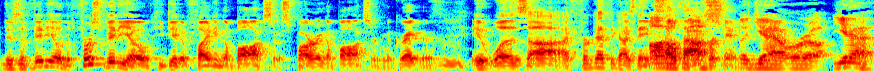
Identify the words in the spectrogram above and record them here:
there's a video. The first video he did of fighting a boxer, sparring a boxer, McGregor. It was uh, I forget the guy's name, Uh, South uh, African, uh, yeah, or uh, yeah,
